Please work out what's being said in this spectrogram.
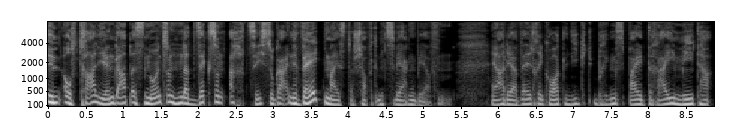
In Australien gab es 1986 sogar eine Weltmeisterschaft im Zwergenwerfen. Ja, der Weltrekord liegt übrigens bei 3,88 Meter.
